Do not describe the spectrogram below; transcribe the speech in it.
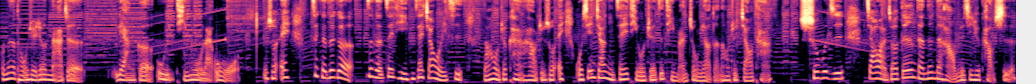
我那个同学就拿着两个物理题目来问我，就说：“哎，这个这个这个这题你再教我一次。”然后我就看他，我就说：“哎，我先教你这一题，我觉得这题蛮重要的。”然后就教他。殊不知教完之后，噔噔噔噔噔，好，我们就进去考试了。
